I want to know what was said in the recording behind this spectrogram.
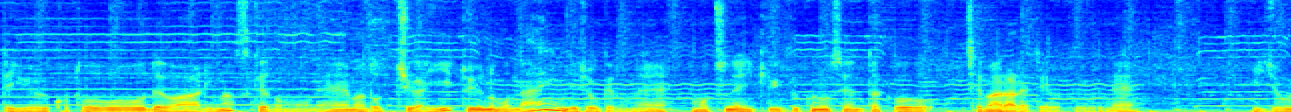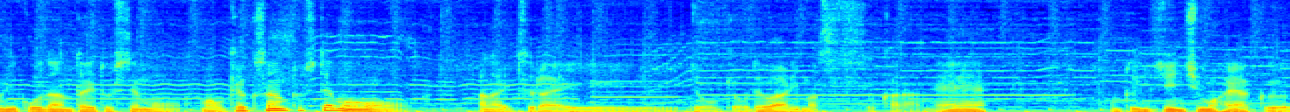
ていうことではありますけどもね、まあどっちがいいというのもないんでしょうけどね、もう常に究極の選択を迫られているというね、非常にこう団体としても、まあお客さんとしても、かなり辛い状況ではありますからね。本当に一日も早く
